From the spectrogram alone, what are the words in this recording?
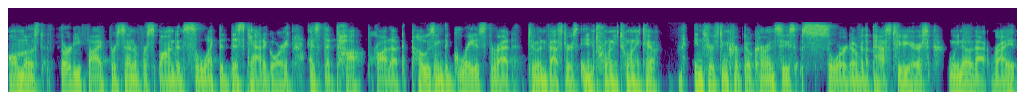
Almost 35% of respondents selected this category as the top product posing the greatest threat to investors in 2022 interest in cryptocurrencies soared over the past two years. We know that, right?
